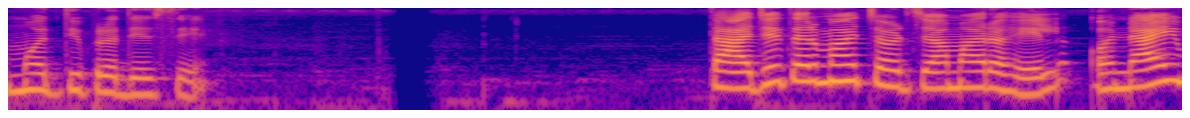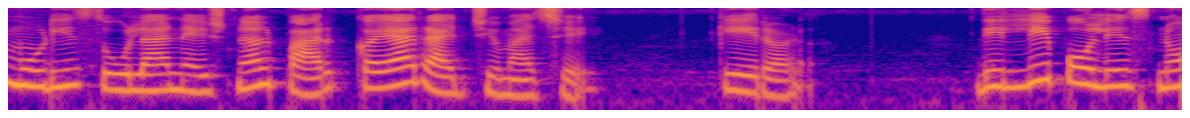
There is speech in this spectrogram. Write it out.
મધ્યપ્રદેશે તાજેતરમાં ચર્ચામાં રહેલ અનાઈમુડી સોલા નેશનલ પાર્ક કયા રાજ્યમાં છે? કેરળ દિલ્હી પોલીસનો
